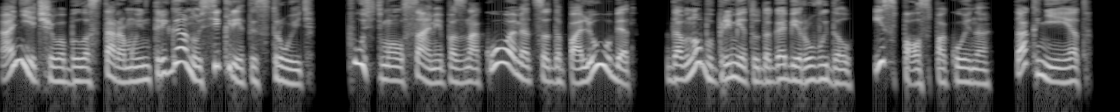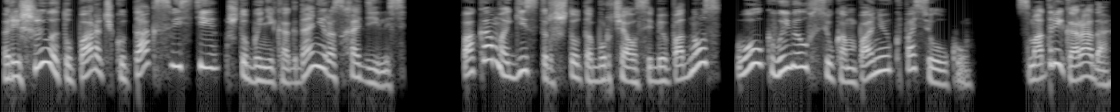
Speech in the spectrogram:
А нечего было старому интригану секреты строить. Пусть, мол, сами познакомятся да полюбят. Давно бы примету Дагоберу выдал и спал спокойно. Так нет. Решил эту парочку так свести, чтобы никогда не расходились. Пока магистр что-то бурчал себе под нос, волк вывел всю компанию к поселку. «Смотри, Карада,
